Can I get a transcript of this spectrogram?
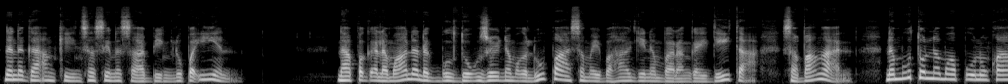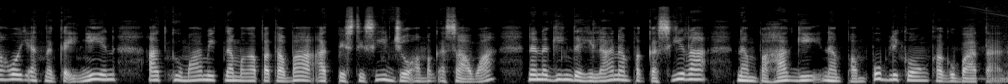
na nagaangkin sa sinasabing lupain. Napag-alaman na nagbulldozer ng mga lupa sa may bahagi ng barangay data sa Bangan, namutol ng mga punong kahoy at nagkaingin at gumamit ng mga pataba at pestisidyo ang mag-asawa na naging dahilan ng pagkasira ng bahagi ng pampublikong kagubatan.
